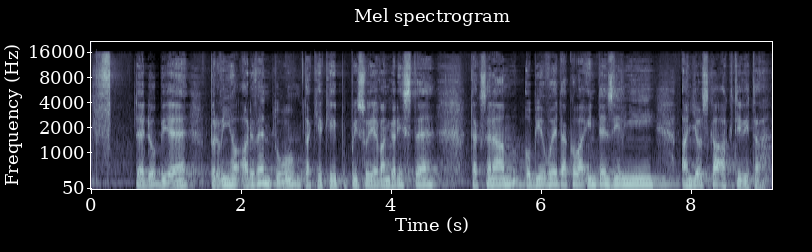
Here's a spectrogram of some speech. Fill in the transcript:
v té době prvního adventu, tak jak ji popisují evangelisté, tak se nám objevuje taková intenzivní andělská aktivita.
